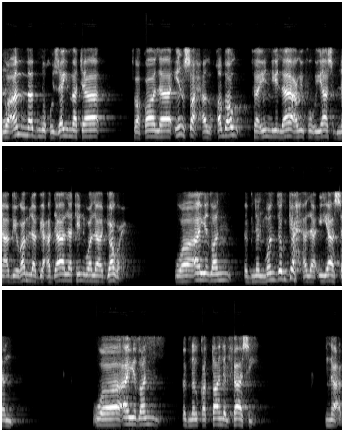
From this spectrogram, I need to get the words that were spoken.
وأما ابن خزيمة فقال إن صح الخبر فإني لا أعرف إياس بن أبي رملة بعدالة ولا جرح. وأيضا ابن المنذر جهل إياسا. وأيضا ابن القطان الفاسي. نعم.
